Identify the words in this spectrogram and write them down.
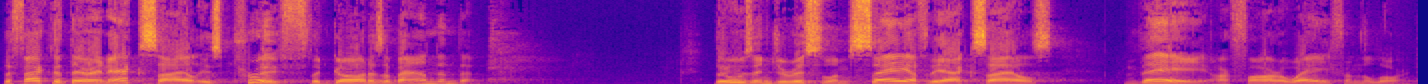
The fact that they're in exile is proof that God has abandoned them. Those in Jerusalem say of the exiles, they are far away from the Lord.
